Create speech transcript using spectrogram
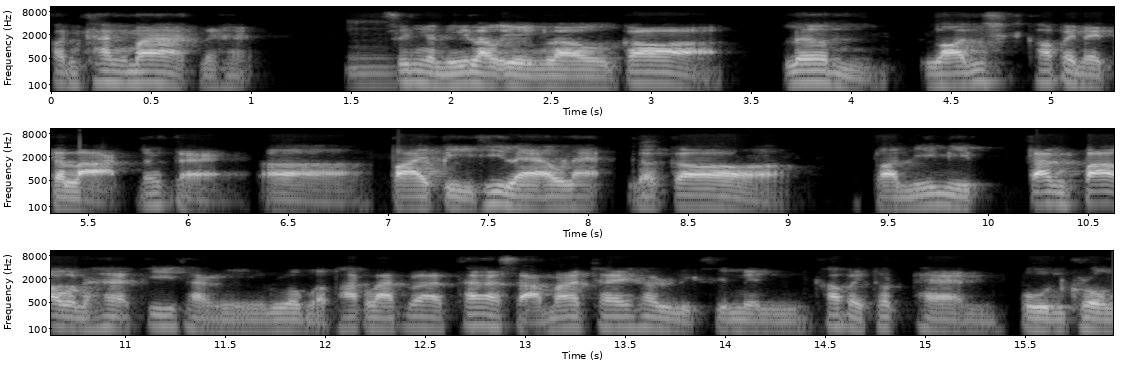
ค่อนข้างมากนะฮะอืมซึ่งอันนี้เราเองเราก็เริ่ม launch เข้าไปในตลาดตั้งแต่เอ่อปลายปีที่แล้วและ แล้วก็ตอนนี้มี ตั้งเป้านะฮะที่ทางรวมกับภาครัฐว่าถ้าสามารถใช้ hydraulic cement เข้าไปทดแทนปูนโครง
